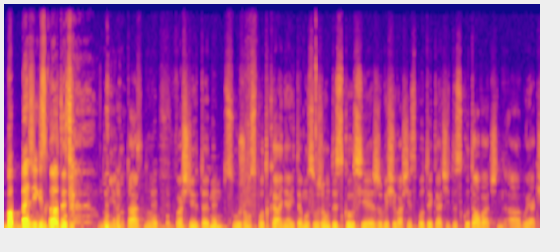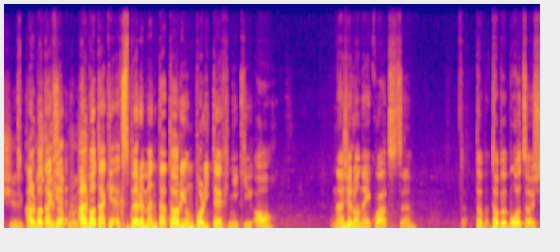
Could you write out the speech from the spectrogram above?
Bo bez ich zgody to... No nie, no tak, no właśnie temu służą spotkania i temu służą dyskusje, żeby się właśnie spotykać i dyskutować, albo jak się kogoś albo takie, nie zaprosi. Albo takie eksperymentatorium Politechniki, o, na zielonej kładce. To, to by było coś.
